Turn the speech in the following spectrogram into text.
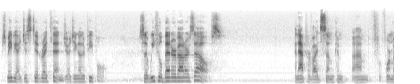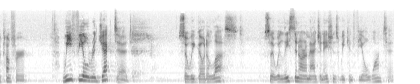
which maybe I just did right then, judging other people, so that we feel better about ourselves. And that provides some um, form of comfort. We feel rejected, so we go to lust so that at least in our imaginations we can feel wanted.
